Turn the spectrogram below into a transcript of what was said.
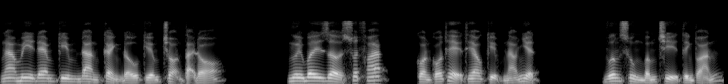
Nga Mi đem kim đan cảnh đấu kiếm chọn tại đó. Ngươi bây giờ xuất phát, còn có thể theo kịp náo nhiệt. Vương Sùng bấm chỉ tính toán,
